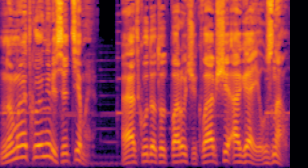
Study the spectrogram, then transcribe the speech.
Но мы отклонились от темы. А откуда тот поручик вообще о Гае узнал?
